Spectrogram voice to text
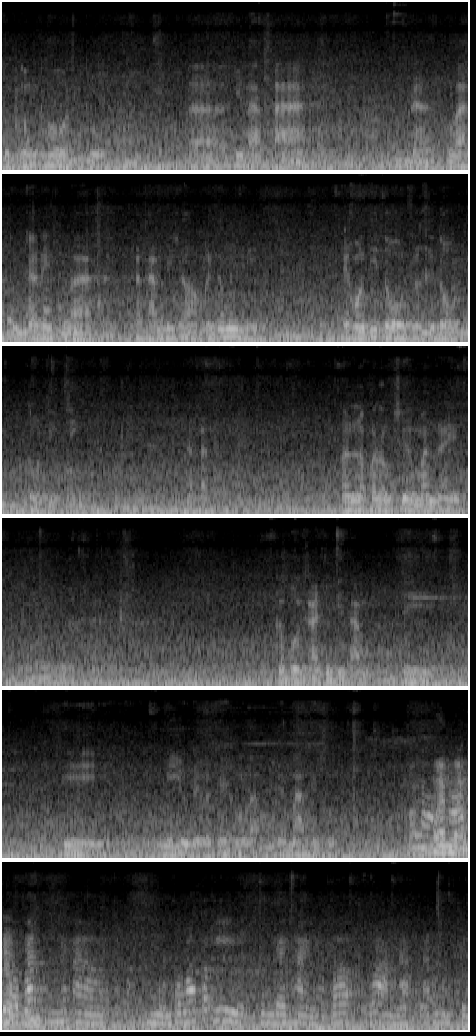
ถูกลงโทษ ถูกพิพากษานะว่าทุจริตว่ากระทำที่ชอบมันก็ไม่มีไอคนที่โดนก็คือโดนโดนจริงๆนะครับมันเราก็ต้องเชื่อมั่นใน กระบวนการยุติธรรมที่ที่มีอยู่ในประเทศของเราให้มากที่สุดก็รอนะคะเดี๋ยวบ้านอ่าเหมือนเพราะว่าเก้าอี้คุณยายไทยเนี่ยก็ว่างแล้วรัฐมนตรี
